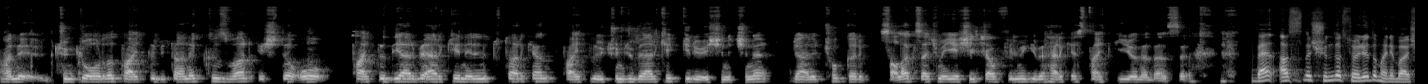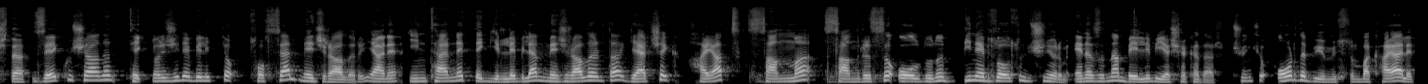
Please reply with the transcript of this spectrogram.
hani çünkü orada tight'lı bir tane kız var. İşte o tight'lı diğer bir erkeğin elini tutarken tight'lı üçüncü bir erkek giriyor işin içine. Yani çok garip. Salak saçma Yeşilçam filmi gibi herkes tight giyiyor nedense. ben aslında şunu da söylüyordum hani başta. Z kuşağının teknolojiyle birlikte sosyal mecraları yani internetle girilebilen mecraları da gerçek hayat sanma sanrısı olduğunu bir nebze olsun düşünüyorum. En azından belli bir yaşa kadar. Çünkü orada büyümüşsün. Bak hayal et.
